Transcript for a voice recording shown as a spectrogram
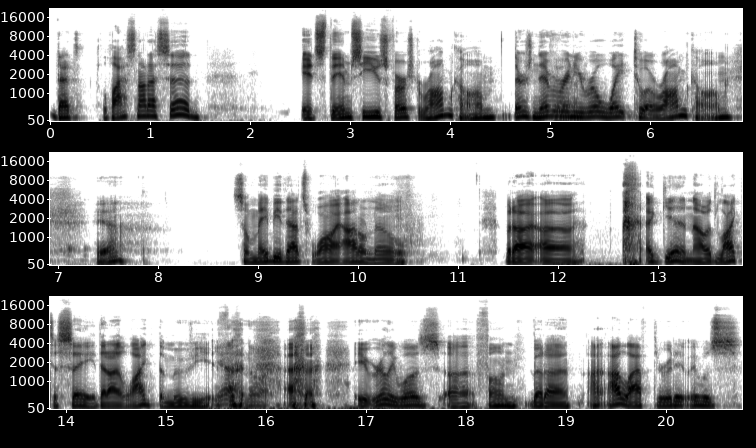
that's last night I said. It's the MCU's first rom com. There's never Yeah. any real weight to a rom com. yeah. So maybe that's why. I don't know. But I uh again, I would like to say that I liked the movie. Yeah. No. it really was uh fun. But uh I, I laughed through it. it. It was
